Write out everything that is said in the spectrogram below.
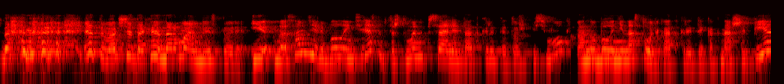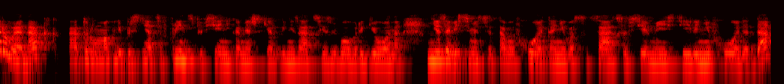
это вообще такая нормальная история. И на самом деле было интересно, потому что мы написали это открытое тоже письмо. Оно было не настолько открытое, как наше первое, да, к которому могли присоединяться, в принципе, все некоммерческие организации из любого региона, вне зависимости от того, входят они в ассоциацию все вместе или не входят. Да.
